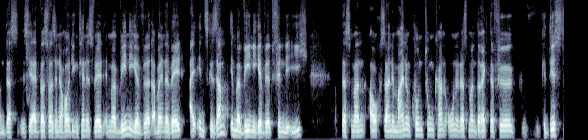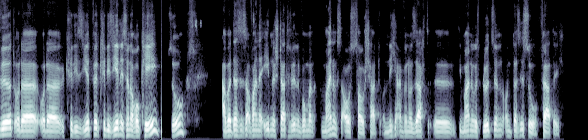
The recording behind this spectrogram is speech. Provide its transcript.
Und das ist ja etwas, was in der heutigen Tenniswelt immer weniger wird, aber in der Welt insgesamt immer weniger wird, finde ich, dass man auch seine Meinung kundtun kann, ohne dass man direkt dafür gedisst wird oder, oder kritisiert wird. Kritisieren ist ja noch okay, so. Aber dass es auf einer Ebene stattfindet, wo man Meinungsaustausch hat und nicht einfach nur sagt, äh, die Meinung ist Blödsinn und das ist so, fertig.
